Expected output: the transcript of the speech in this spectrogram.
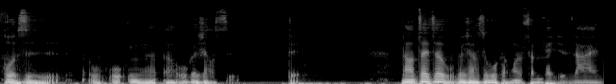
或者是五五应该呃五个小时，然后在这五个小时，我可能会分配，就是大概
